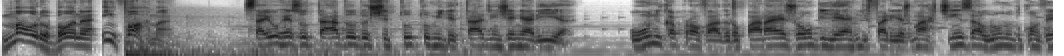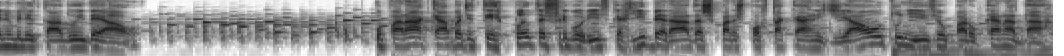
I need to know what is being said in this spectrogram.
Mauro Bona informa. Saiu o resultado do Instituto Militar de Engenharia. O único aprovado no Pará é João Guilherme de Farias Martins, aluno do convênio militar do Ideal. O Pará acaba de ter plantas frigoríficas liberadas para exportar carne de alto nível para o Canadá.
